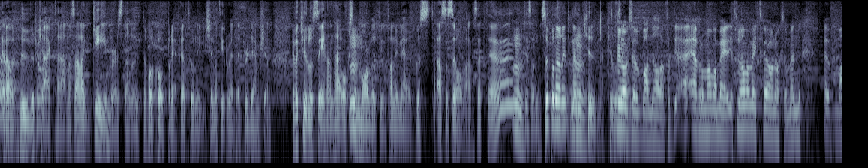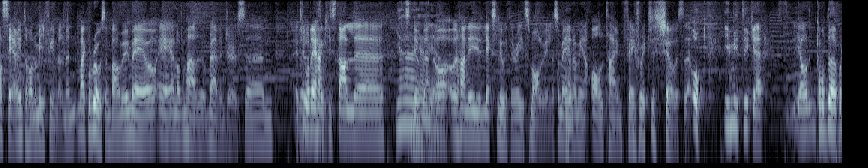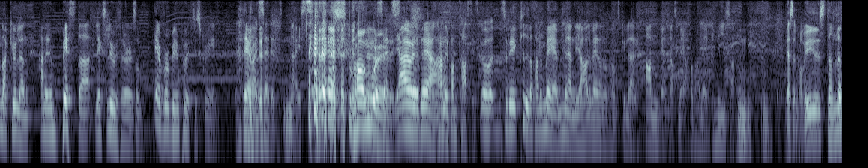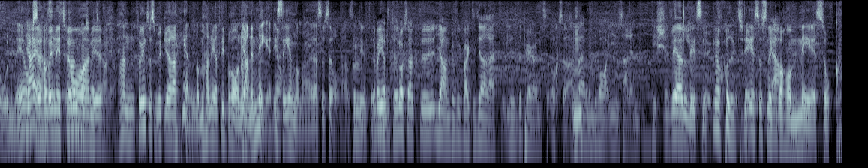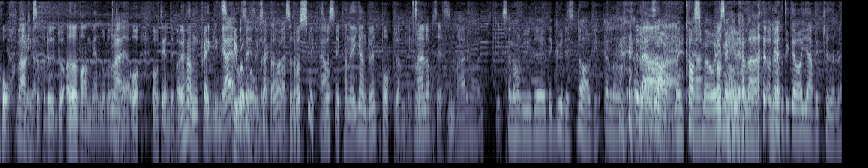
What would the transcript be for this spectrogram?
Ah, en av huvudkaraktärerna. Så alla gamers där ute, håll koll på det för jag tror ni känner till Red Dead Redemption. Det var kul att se han här också i en Marvel-film för han är ju mer röst, alltså så va. Så att, eh, lite sån, supernördigt men Mm. kul. kul Får jag också bara nörda, för att, ä- även om han var med, jag tror han var med i tvåan också, men eh, man ser inte honom i filmen. Men Michael Rosenbaum är ju med och är en av de här Ravengers. Ehm, Jag tror Ja, det är han kristallsnubben. Ja, snubben ja, ja. Och, och han är ju Lex Luthor i Smallville som är Mm. en av mina all time favorite shows. Och i mitt tycke, jag kommer dö på den här kullen, han är den bästa Lex Luthor som ever been put to screen. There I said it. Nice. Strong words. Ja, det är han. Han är fantastisk. Och, så det är kul att han är med, men jag hade velat att han skulle användas mer för att han är lysande. Mm. Mm. Ja, sen har vi ju Stallone med Ja, också. ja, han var ju med i precis. Han tvåan. med tvåan, ja. Han får ju inte så mycket göra heller, men han är alltid bra när Ja. han är med i Ja. scenerna. Alltså så, va? så Mm. det, inte, Det var jättekul också att uh, Jandu fick faktiskt göra ett litet appearance också. Alltså Mm. även om det var i så här en vision. Väldigt snyggt. Men sjukt Det snyggt. är så snyggt Ja. att bara ha med så kort Verkligen. liksom, för då, då överanvänder du inte Nej. det. Och återigen, det var ju han Craiglins Ja, ja, hero precis, moment exakt, det där. var det, Alltså, det var snyggt, det Ja. var snyggt. Han är, Jan, du är inte bortglömd liksom. Nej, no, precis. Mm. Nej, det var good. Sen har vi ju the, the goodest dog, eller a Ja. dog, men Cosmo är Cosmo. med i denna. Och det tyckte jag var jävligt kul.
